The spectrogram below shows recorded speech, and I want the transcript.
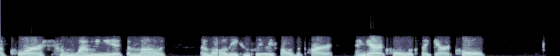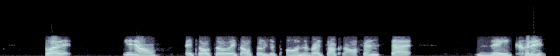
of course, when we need it the most, Eovaldi completely falls apart and Gerrit Cole looks like Gerrit Cole. But, you know, it's also, it's also just on the Red Sox offense that they couldn't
